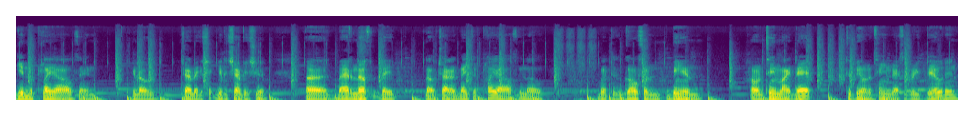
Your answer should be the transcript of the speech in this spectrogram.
get in the playoffs and, you know, try to make a, get a championship. Uh, bad enough they, you know, try to make the playoffs, you know, but to go from being on a team like that to be on a team that's rebuilding,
